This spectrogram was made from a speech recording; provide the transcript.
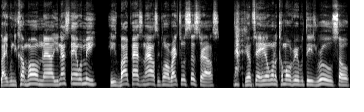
like, when you come home now, you're not staying with me. He's bypassing the house. He's going right to his sister's house. You know what I'm saying? He don't want to come over here with these rules. So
